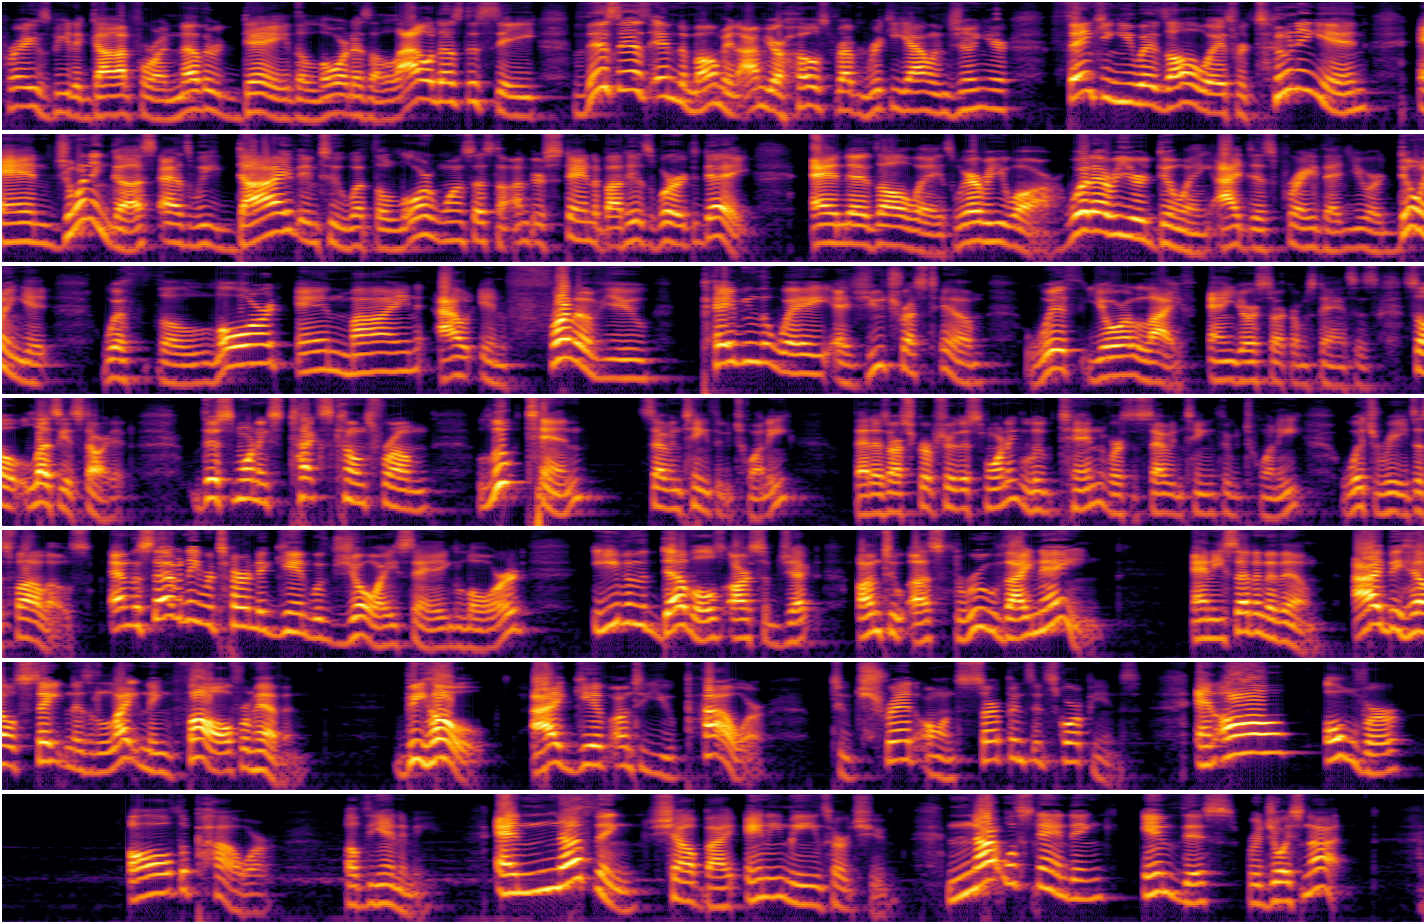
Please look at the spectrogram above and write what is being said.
Praise be to God for another day the Lord has allowed us to see. This is In the Moment. I'm your host, Reverend Ricky Allen Jr., thanking you as always for tuning in and joining us as we dive into what the Lord wants us to understand about His Word today. And as always, wherever you are, whatever you're doing, I just pray that you are doing it with the Lord in mind out in front of you paving the way as you trust Him with your life and your circumstances. So let's get started. This morning's text comes from Luke 10 17 through 20. That is our scripture this morning, Luke 10, verses 17 through 20, which reads as follows And the seventy returned again with joy, saying, Lord, even the devils are subject unto us through thy name. And he said unto them, I beheld Satan as lightning fall from heaven. Behold, I give unto you power to tread on serpents and scorpions, and all over all the power of the enemy, and nothing shall by any means hurt you. Notwithstanding, in this rejoice not,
